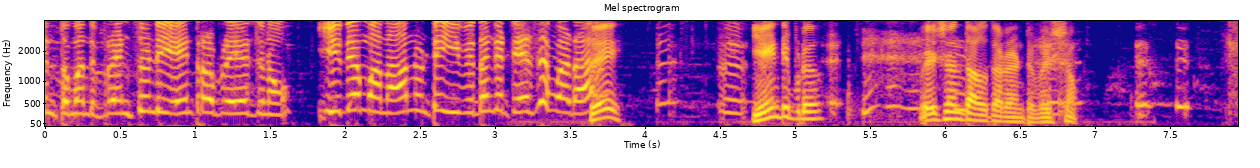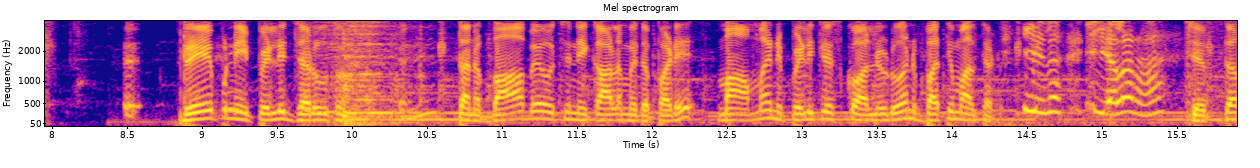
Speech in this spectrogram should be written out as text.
ఇంతమంది ఫ్రెండ్స్ ఉండి ఏంట్రా ప్రయోజనం? ఇదే మా నాన్న ఉంటే ఈ విధంగా చేసేవాడా? ఏంటి ఇప్పుడు? విషం తాగుతాడంట విషం. రేపు నీ పెళ్ళి జరుగుతుంది. తన బాబే వచ్చి నీ కాళ్ళ మీద పడి మా అమ్మాయిని పెళ్ళి చేసుకో అల్లుడు అని బతిమాలతాడు. ఎలా ఎలా రా? చెప్తా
